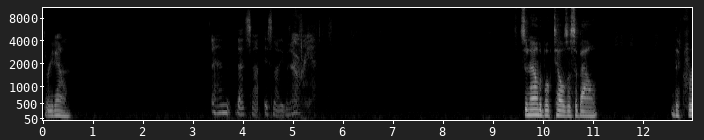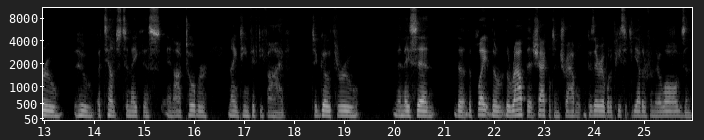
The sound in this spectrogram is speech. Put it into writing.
three down. And that's not, it's not even over yet. So now the book tells us about the crew who attempts to make this in October 1955 to go through. And they said the the play the the route that Shackleton traveled because they were able to piece it together from their logs and,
